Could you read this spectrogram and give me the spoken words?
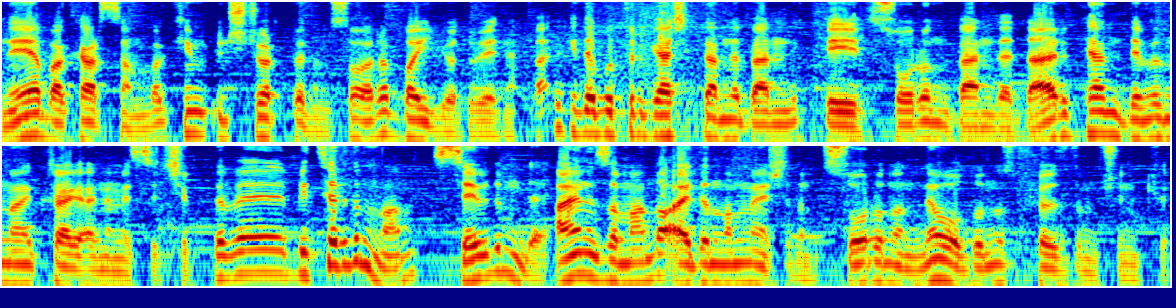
neye bakarsam bakayım 3-4 bölüm sonra bayıyordu beni. Belki de bu tür gerçekten de benlik değil, sorun bende derken Devil May Cry animesi çıktı ve bitirdim lan. Sevdim de. Aynı zamanda aydınlanma yaşadım. Sorunun ne olduğunu çözdüm çünkü.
